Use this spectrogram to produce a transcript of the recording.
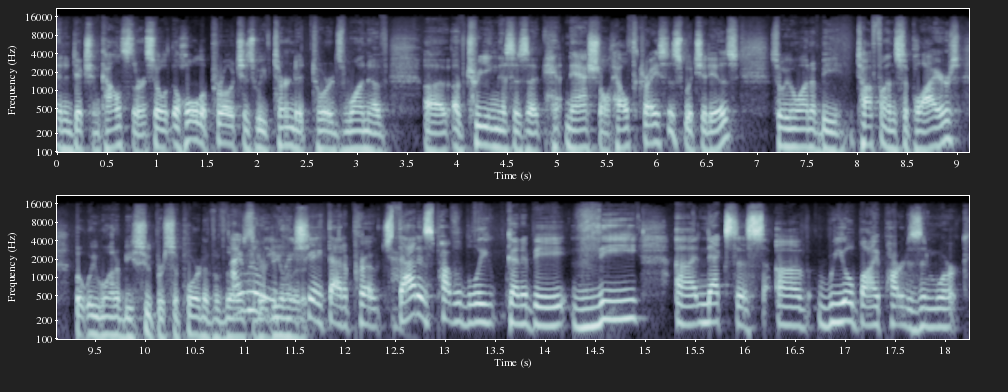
an addiction counselor. So the whole approach is we've turned it towards one of uh, of treating this as a national health crisis, which it is. So we want to be tough on suppliers, but we want to be super supportive of those really that are dealing appreciate that approach. That is probably going to be the uh, nexus of real bipartisan work.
